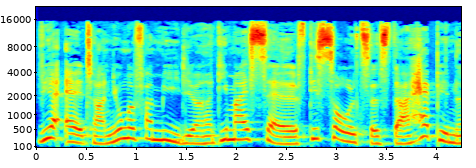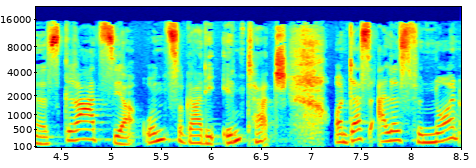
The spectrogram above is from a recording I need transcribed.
Wir Eltern, Junge Familie, die Myself, die Soul Sister, Happiness, Grazia und sogar die InTouch. Und das alles für 9,99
